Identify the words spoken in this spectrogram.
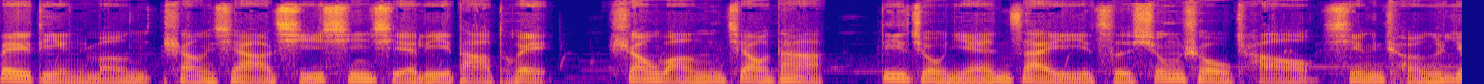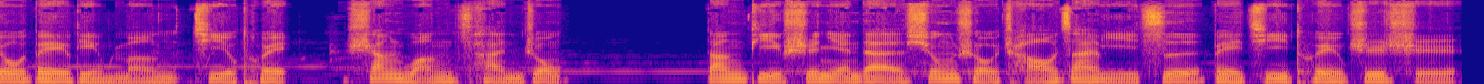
被顶盟上下齐心协力打退，伤亡较大。第九年，再一次凶兽潮形成，又被顶盟击退，伤亡惨重。当第十年的凶兽潮再一次被击退之时，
